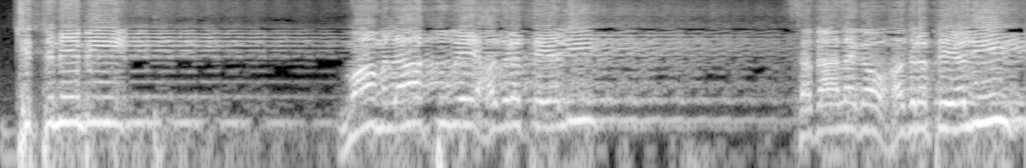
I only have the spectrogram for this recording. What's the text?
جتنے بھی معاملات ہوئے حضرت علی، صدا لگاؤ، حضرت علی،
